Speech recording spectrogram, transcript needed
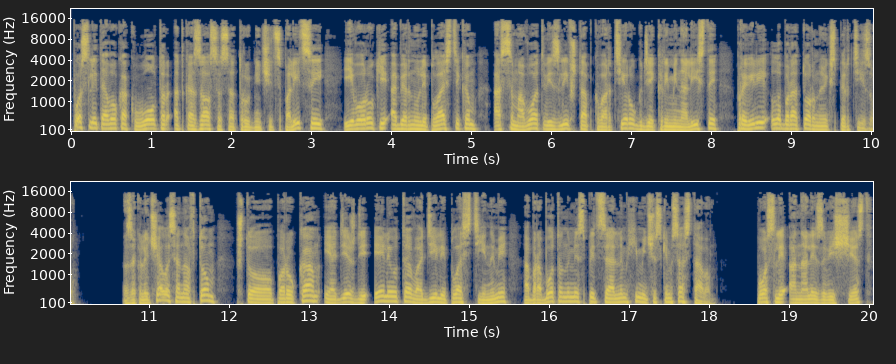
После того, как Уолтер отказался сотрудничать с полицией, его руки обернули пластиком, а самого отвезли в штаб-квартиру, где криминалисты провели лабораторную экспертизу. Заключалась она в том, что по рукам и одежде Элиота водили пластинами, обработанными специальным химическим составом. После анализа веществ,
